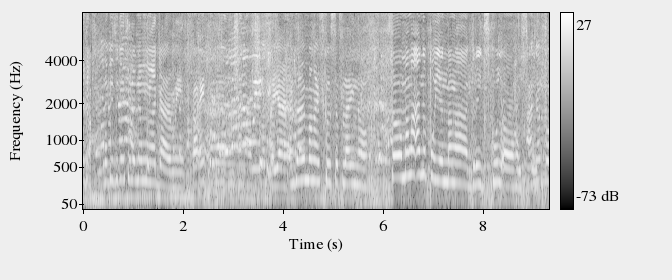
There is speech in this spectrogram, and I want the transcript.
Nagbibigay sila ng mga gamit. Bakit? Ayan, ang dami mga school supply, no? So, mga ano po yan? Mga grade school or high school? Ano po,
